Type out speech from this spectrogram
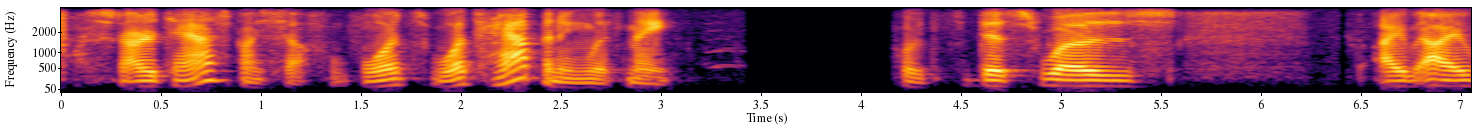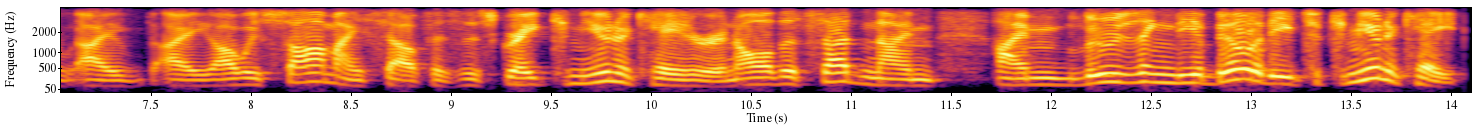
I started to ask myself, what's what's happening with me? This was I, I I I always saw myself as this great communicator, and all of a sudden I'm I'm losing the ability to communicate.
